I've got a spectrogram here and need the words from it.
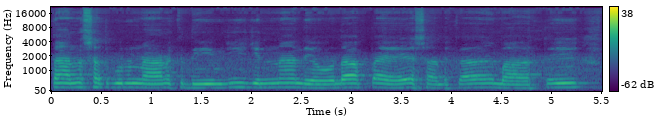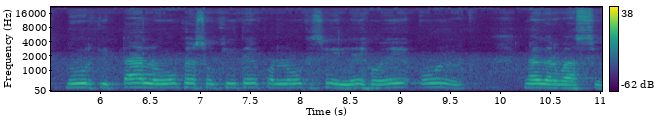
ਧੰਨ ਸਤਿਗੁਰੂ ਨਾਨਕ ਦੇਵ ਜੀ, ਜਿਨ੍ਹਾਂ ਦਿਓ ਦਾ ਭੈ, ਸਦਕਾ, ਵਾਸਤੇ ਦੂਰ ਕੀਤਾ। ਲੋਕ ਸੁਖੀ ਤੇ ਪਰਲੋਕ ਸਹੇਲੇ ਹੋਏ ਉਹ ਨਗਰ ਵਾਸੀ।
